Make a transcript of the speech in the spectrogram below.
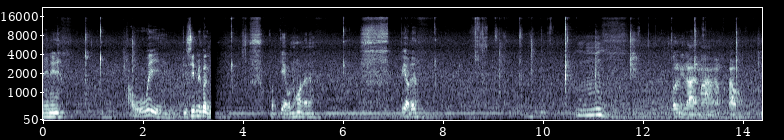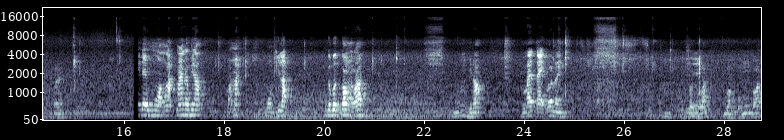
นี่นี่เอาเว้ยที่ซิปไม่เบิ่งกดเจียวห่อนเลยนึงเปรี้ยวเลยอืมต้นนี่ลายมาครับเขานี่ได้หม่วงหลักมาเด้อพี่น้องมามาหม่วงขี้หลักมึงก็เบิ่งกล้องหน่อยวะอืมพี่น้องไม่แตกแล้วหน่อย สดอยู่วะบ่วงผมบอส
